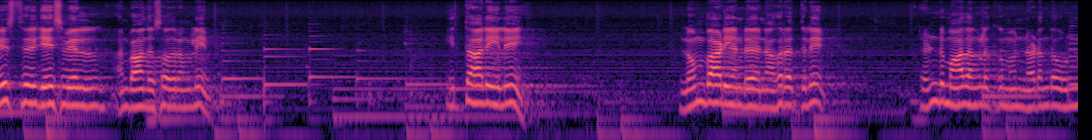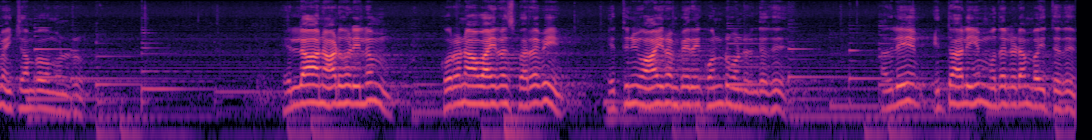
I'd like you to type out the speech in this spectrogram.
கிறிஸ்து ஜேசுவில் அன்பார்ந்த சோதரங்களே இத்தாலியிலே லொம்பாடி என்ற நகரத்திலே ரெண்டு மாதங்களுக்கு முன் நடந்த உண்மை சம்பவம் ஒன்று. எல்லா நாடுகளிலும் கொரோனா வைரஸ் பரவி எத்தனையோ ஆயிரம் பேரை கொன்று கொண்டிருந்தது. அதிலே இத்தாலியும் முதலிடம் வைத்தது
